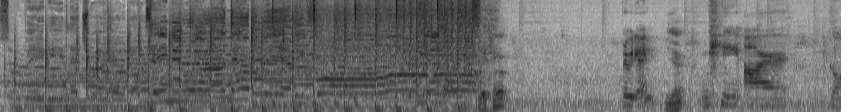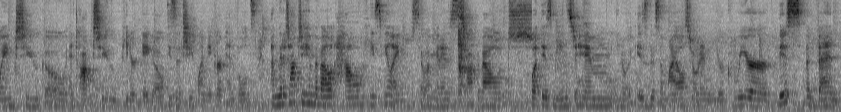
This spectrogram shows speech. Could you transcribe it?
So baby, let your hair down. Take me where I've never been before. What's up? What are we doing? Yeah. We are going to go and talk to Peter Gago. He's the chief winemaker of Penfolds. I'm going to talk to him about how he's feeling. So I'm going to talk about what this means to him. You know, is this a milestone in your career? This event,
